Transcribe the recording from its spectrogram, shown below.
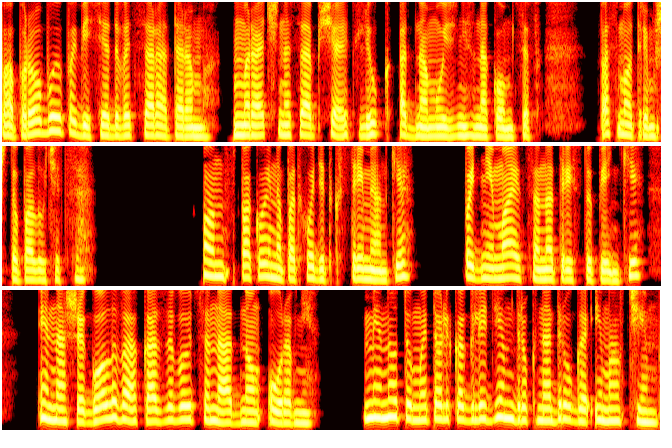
«Попробую побеседовать с оратором», — мрачно сообщает Люк одному из незнакомцев. Посмотрим, что получится. Он спокойно подходит к стремянке, поднимается на три ступеньки, и наши головы оказываются на одном уровне. Минуту мы только глядим друг на друга и молчим.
